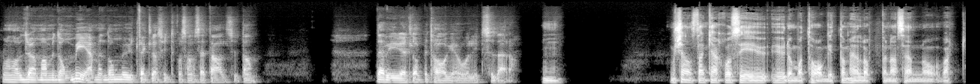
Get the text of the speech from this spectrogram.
man har drömmar med dem med men de utvecklas ju inte på samma sätt alls utan där blir det ett lopp i taget och lite sådär. Mm. Och känslan kanske att se hur, hur de har tagit de här loppen sen och vart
